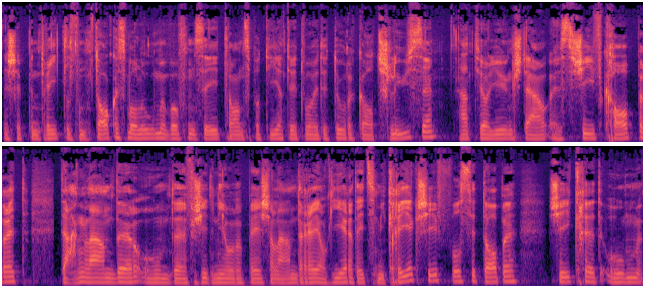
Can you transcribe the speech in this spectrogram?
Das ist etwa ein Drittel vom Tagesvolumen, das vom See transportiert wird, wo in der durchgeht, schliessen. Hat ja jüngst auch ein Schiff gekapert. Die Engländer und äh, verschiedene europäische Länder reagieren jetzt mit Kriegsschiffen, die sie dort schicken, um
